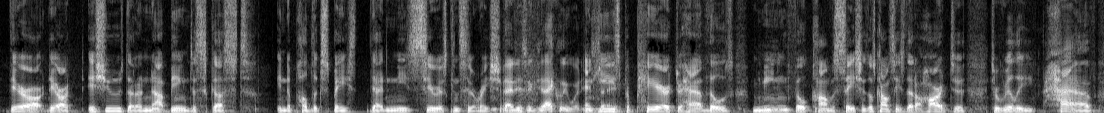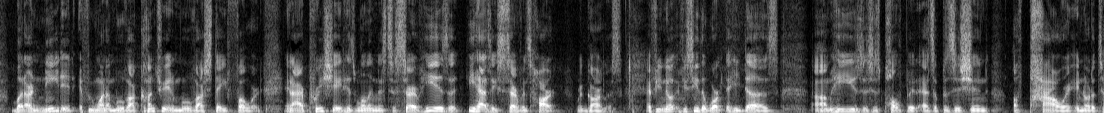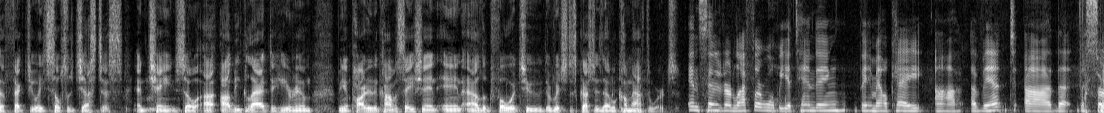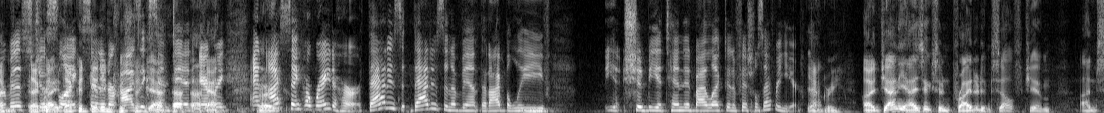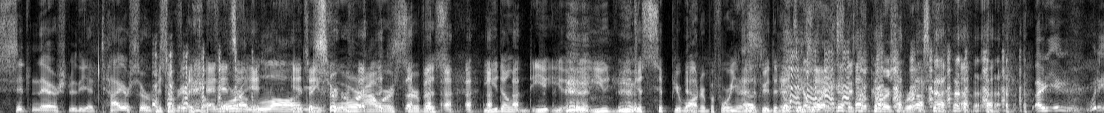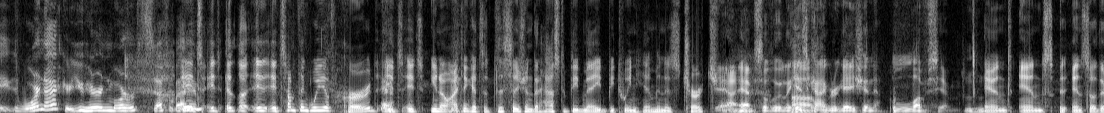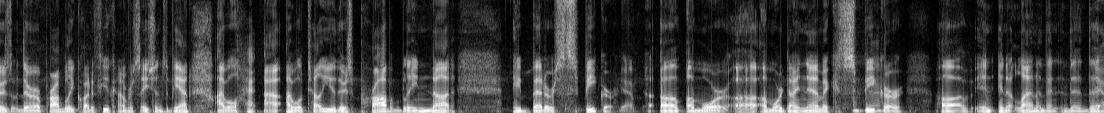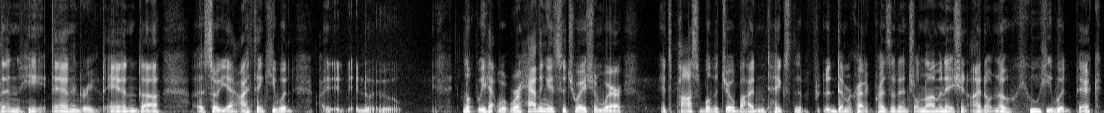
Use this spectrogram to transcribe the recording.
there are there are issues that are not being discussed in the public space that needs serious consideration. That is exactly what he's and he's saying. prepared to have those meaningful conversations, those conversations that are hard to to really have, but are needed if we want to move our country and move our state forward. And I appreciate his willingness to serve. He is a he has a servant's heart, regardless. If you know, if you see the work that he does. Um, he uses his pulpit as a position of power in order to effectuate social justice and change. So I, I'll be glad to hear him being part of the conversation, and I look forward to the rich discussions that will come afterwards. And Senator Loeffler will be attending the MLK uh, event, uh, the the service, that just could- that like could Senator interesting. Isakson did every. And I say hooray to her. That is that is an event that I believe you know, should be attended by elected officials every year. I agree. Uh, Johnny Isakson prided himself, Jim, on sitting there through the entire service. It's a, it's a and four, it's a it- long it's a four-hour service. You don't you you, you you just sip your water before you go through the door. No breaks. There's no commercial breaks. Are you, what are you, Warnock? Are you hearing more stuff about It's him? it, it, it, it's something we have heard. It's it's you know I think it's a decision that has to be made between him and his church. yeah, mm-hmm. absolutely. His uh, congregation loves him. and and and so there's there are probably quite a few conversations to be had. I will ha- I I will tell you there's probably not a better speaker, Yeah. a, a more uh, a more dynamic speaker uh, in in Atlanta than than, than, Yeah. than he. And agree. And uh, so yeah, I think he would. Look, we ha- we're having a situation where it's possible that Joe Biden takes the Democratic presidential nomination. I don't know who he would pick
